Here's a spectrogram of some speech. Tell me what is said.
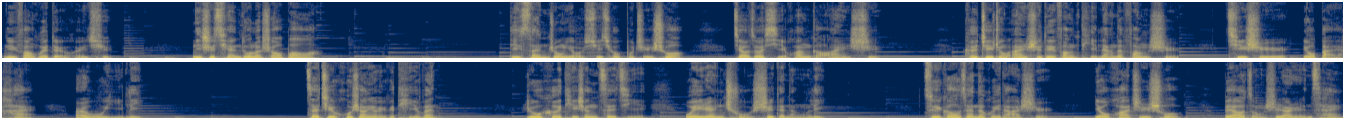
女方会怼回去，你是钱多了烧包啊？第三种有需求不直说，叫做喜欢搞暗示。可这种暗示对方体谅的方式，其实有百害而无一利。在知乎上有一个提问：如何提升自己为人处事的能力？最高赞的回答是：有话直说，不要总是让人猜。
